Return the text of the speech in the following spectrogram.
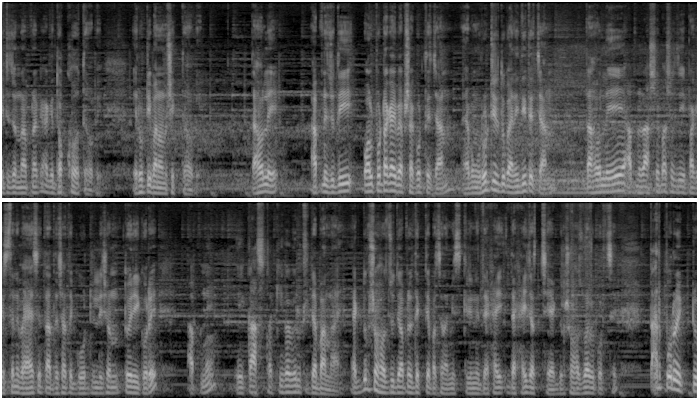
এটির জন্য আপনাকে আগে দক্ষ হতে হবে রুটি বানানো শিখতে হবে। তাহলে আপনি যদি অল্প টাকায় ব্যবসা করতে চান এবং রুটির দোকানে দিতে চান, তাহলে আপনার আশেপাশে যে পাকিস্তানি ভাই আছে, তাদের সাথে গুড রিলেশন তৈরি করে আপনি এই কাজটা কীভাবে রুটিটা বানায়। একদম সহজ, যদি আপনি দেখতে পাচ্ছেন, আমি স্ক্রিনে দেখাই দেখাই যাচ্ছে, একদম সহজভাবে করছে। তারপরও একটু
